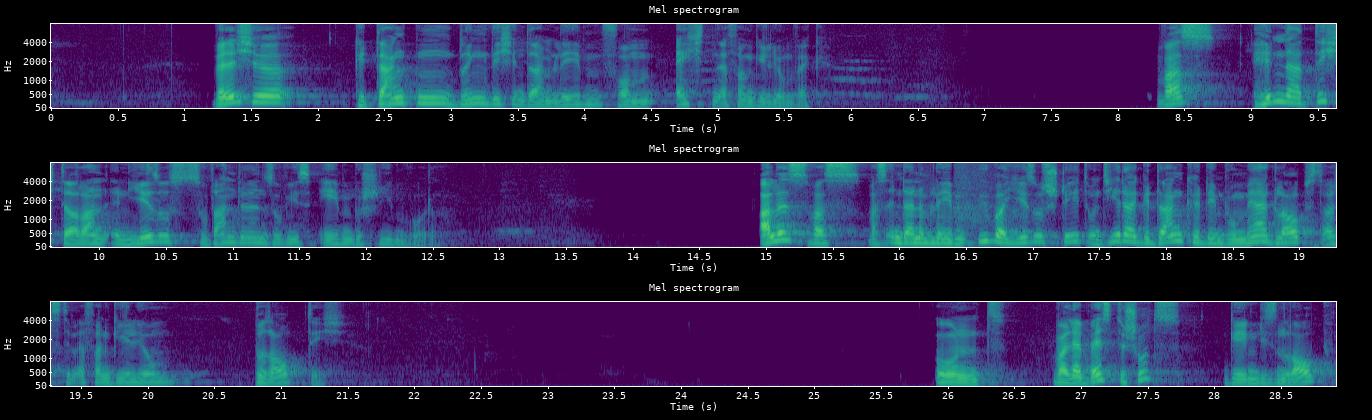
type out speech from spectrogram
Welche Gedanken bringen dich in deinem Leben vom echten Evangelium weg? Was hindert dich daran, in Jesus zu wandeln, so wie es eben beschrieben wurde? Alles, was, was in deinem Leben über Jesus steht und jeder Gedanke, dem du mehr glaubst als dem Evangelium, beraubt dich. Und weil der beste Schutz gegen diesen Raub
